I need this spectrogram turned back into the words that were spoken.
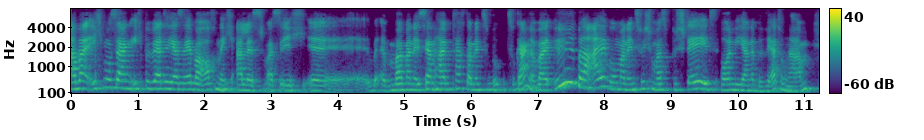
Aber ich muss sagen, ich bewerte ja selber auch nicht alles, was ich, äh, weil man ist ja einen halben Tag damit zu, zugange, weil überall, wo man inzwischen was bestellt, wollen die ja eine Bewertung haben.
